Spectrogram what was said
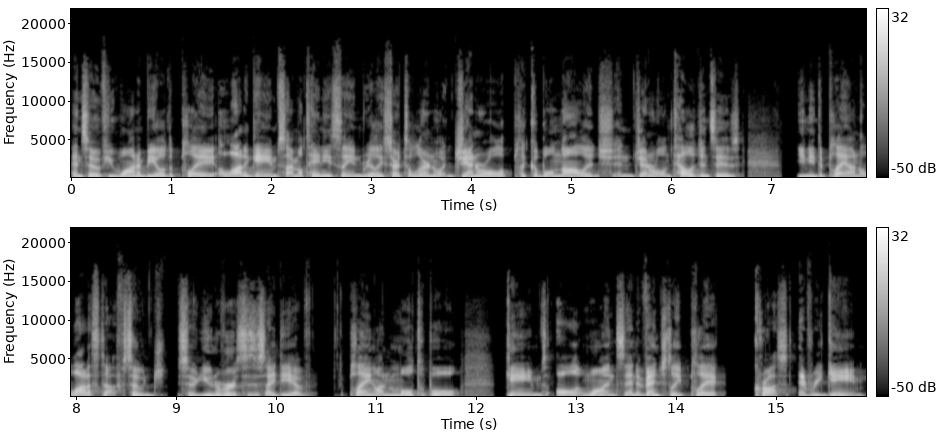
And so if you want to be able to play a lot of games simultaneously and really start to learn what general applicable knowledge and general intelligence is, you need to play on a lot of stuff. So so universe is this idea of playing on multiple games all at once and eventually play across every game.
